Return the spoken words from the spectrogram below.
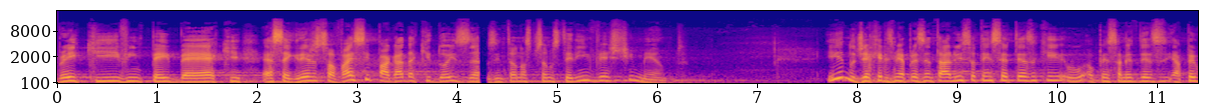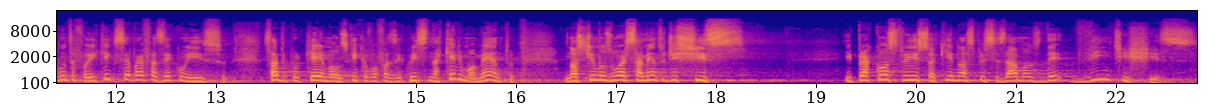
break-even, payback. Essa igreja só vai se pagar daqui dois anos, então nós precisamos ter investimento. E no dia que eles me apresentaram isso, eu tenho certeza que o, o pensamento deles, a pergunta foi: o que, que você vai fazer com isso? Sabe por quê, irmãos? O que, que eu vou fazer com isso? Naquele momento, nós tínhamos um orçamento de X. E para construir isso aqui, nós precisávamos de 20X.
